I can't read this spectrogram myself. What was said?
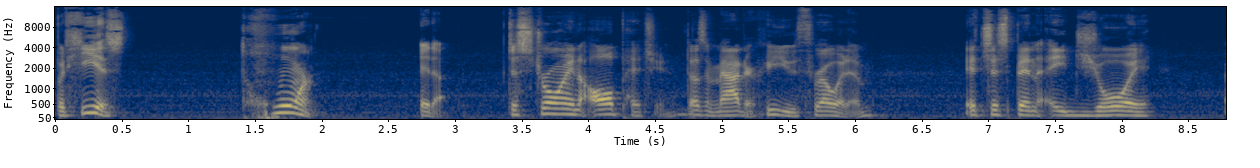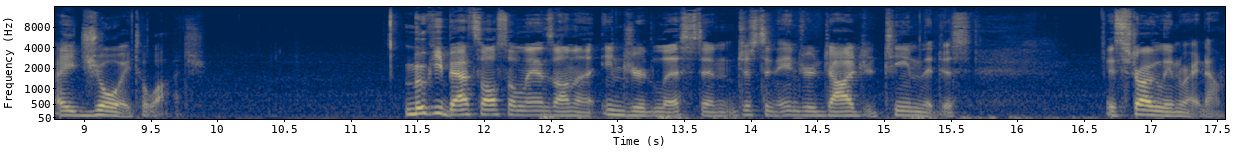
But he is torn it up, destroying all pitching. Doesn't matter who you throw at him. It's just been a joy, a joy to watch. Mookie Betts also lands on the injured list and just an injured Dodger team that just is struggling right now,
